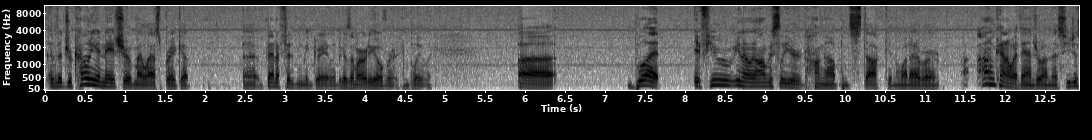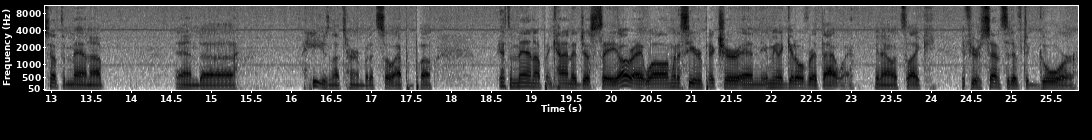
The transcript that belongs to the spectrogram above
the draconian nature of my last breakup uh, benefited me greatly because I'm already over it completely. Uh, but if you, you know, obviously you're hung up and stuck and whatever. I'm kind of with Andrew on this. You just have to man up and uh, I hate using that term, but it's so apropos. You have to man up and kind of just say, "All right, well, I'm going to see her picture, and I'm going to get over it that way." You know, it's like if you're sensitive to gore,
